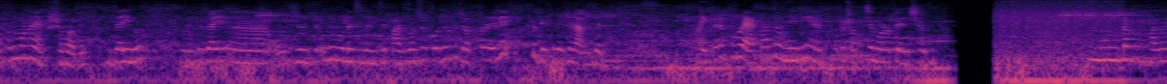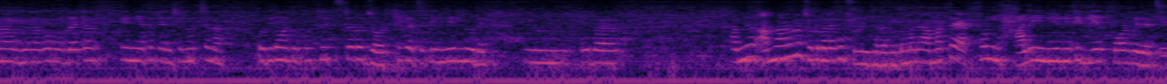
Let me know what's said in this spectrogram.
এখন মনে হয় একশো হবে। যাই হোক, তো যাই উনি বলেছিলেন যে পাঁচ বছর পর্যন্ত জ্বরটা এলে একটু দেখে দেখে রাখবেন। এখানে পুরো একা তো নেই ওটা সবচেয়ে বড় টেনশন মনটা ভালো লাগবে না গো বুবলাইটাকে নিয়ে এত টেনশন হচ্ছে না। ওদিকে আমার দুপুর ফিক্সটারও জ্বর, ঠিক আছে, তিন দিন ধরে। এবার আমি আমারও না ছোটোবেলায় খুব শরীর খারাপ হতো মানে আমার তো এখন হালে ইমিউনিটি বিয়ের পর বেড়েছে।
